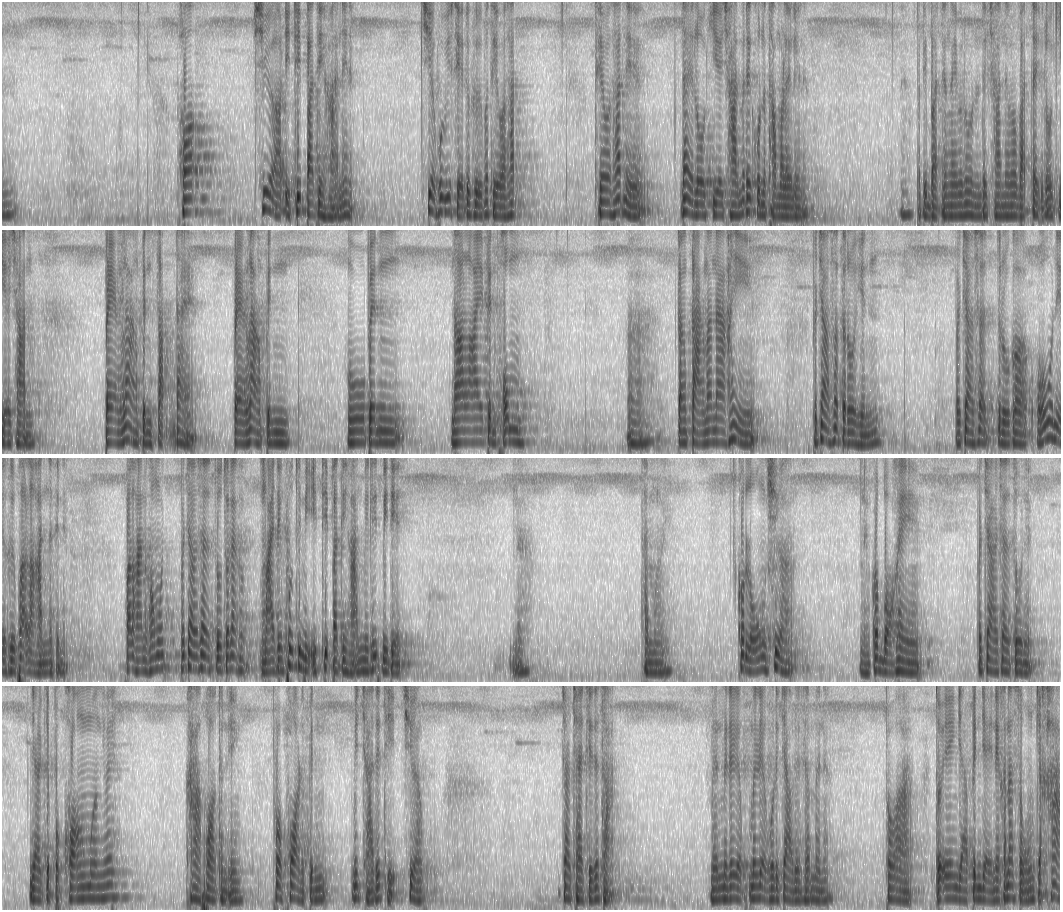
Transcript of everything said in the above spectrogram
เพราะเชื่ออิทธิปาฏิหาริย์เนี่ย เชื่อผู้วิเศษก็คือพระเทวทัตเทวทัตเนี่ยได้โลกียฌานไม่ได้คุณธรรมอะไรเลยนะปฏิบัติยังไงไม่รู้ได้ฌานในมาบัติได้โลกียฌานแปลงร่างเป็นสัตว์ได้ แปลงร่างเป็นงูเป็นนาลายเป็นพรมต่างๆ นานาให้พระเจ้าสัตรูเห็น พระเจ้าสัตรูก็ โอ้นี่ก็คือพระอรหันต์นะทีนี้พระ อรหันต์ของพระเจ้าสัตรูตัวแรกหมายถึงผู้ที่มีอิทธิปฏิหารมีฤทธิ์มีเดชนะทำไงก็หลงเชื่อเนี่ยก็บอกให้พระเจ้าชาติตูเนี่ย อยากจะปกครองเมืองใช่ไหมฆ่าพ่อตนเองพ่อพ่อเนี่ยเป็นมิจฉาทิฏฐิเชื่อ เจ้าชายสิทธัตถะเหมือนไม่ได้เรียกไม่เรียกพระเจ้าเลยซ้ำไปนะเพราะว่า ตัวเองอยากเป็นใหญ่ในคณะสงฆ์จะฆ่า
